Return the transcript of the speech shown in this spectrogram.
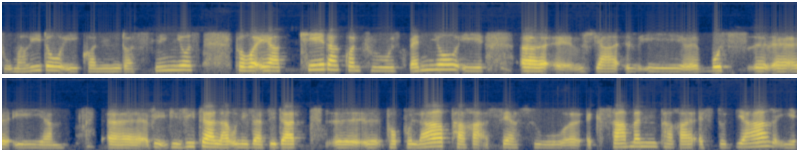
su marido y con dos niños, pero ella queda con su sueño y uh, ya y bus uh, y uh, visita la Universidad Popular para hacer su examen, para estudiar y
